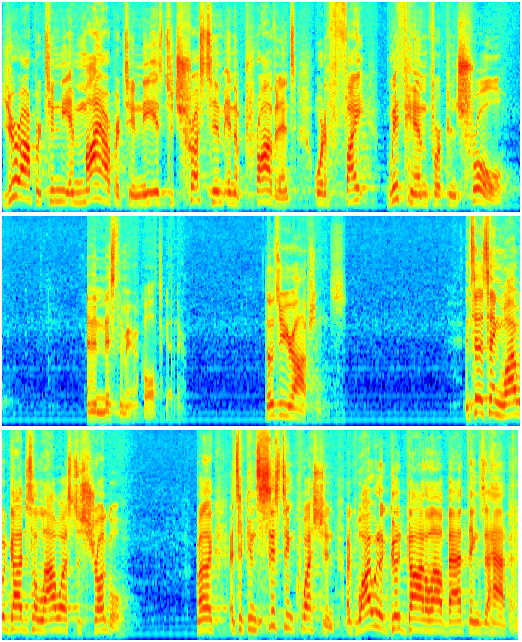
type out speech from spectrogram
Your opportunity and my opportunity is to trust Him in the providence or to fight with Him for control and then miss the miracle altogether. Those are your options. Instead of saying, why would God just allow us to struggle? Right? Like, it's a consistent question. Like, why would a good God allow bad things to happen?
